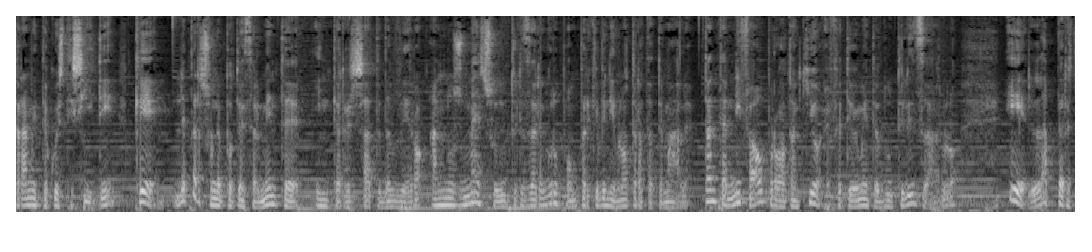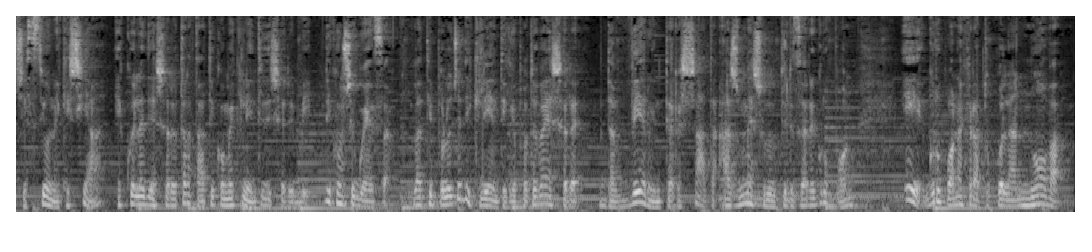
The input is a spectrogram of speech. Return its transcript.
tramite questi siti che le persone potenzialmente interessate davvero hanno smesso di utilizzare Groupon perché venivano trattate male. Tanti anni fa ho provato anch'io effettivamente ad utilizzarlo e la percezione che si ha è quella di essere trattati come clienti di serie B. Di conseguenza, la tipologia di clienti che poteva essere davvero interessata ha smesso di utilizzare Groupon e Groupon ha creato quella nuova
